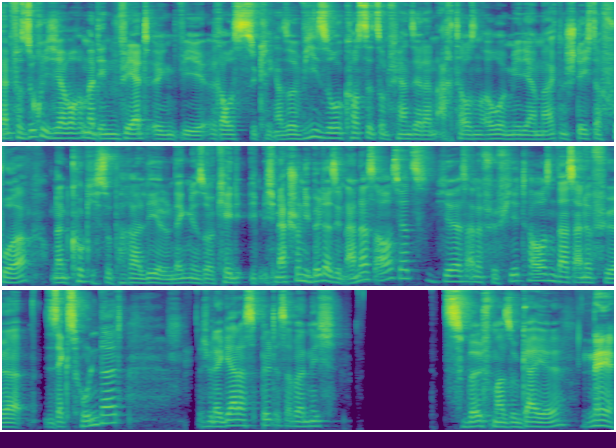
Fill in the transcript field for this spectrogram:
dann versuche ich aber auch immer den Wert irgendwie rauszukriegen. Also wieso kostet so ein Fernseher dann 8000 Euro im Mediamarkt? Dann stehe ich davor und dann gucke ich so parallel und denke mir so, okay, die, ich merke schon, die Bilder sehen anders aus jetzt. Hier ist eine für 4000, da ist eine für 600. Ich mir denke, ja, das Bild ist aber nicht zwölfmal so geil, Nee,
